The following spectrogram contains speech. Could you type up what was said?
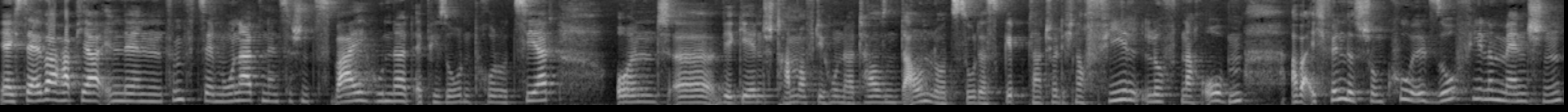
Ja, ich selber habe ja in den 15 Monaten inzwischen 200 Episoden produziert und äh, wir gehen stramm auf die 100.000 Downloads zu. Das gibt natürlich noch viel Luft nach oben, aber ich finde es schon cool, so viele Menschen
